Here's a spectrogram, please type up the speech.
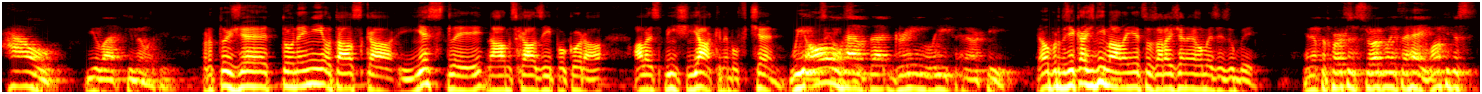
how you lack humility. Protože to není otázka, jestli nám schází pokora, ale spíš jak nebo v čem. We all have that green leaf in our teeth. Jo, protože každý máme něco zaraženého mezi zuby. And if the person's struggling, say, hey, why don't you just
